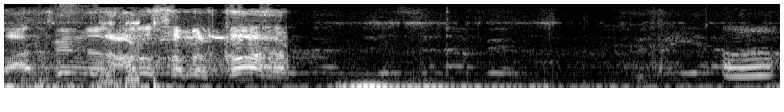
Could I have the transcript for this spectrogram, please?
وعارفين ان العروسة من القاهرة. آه.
